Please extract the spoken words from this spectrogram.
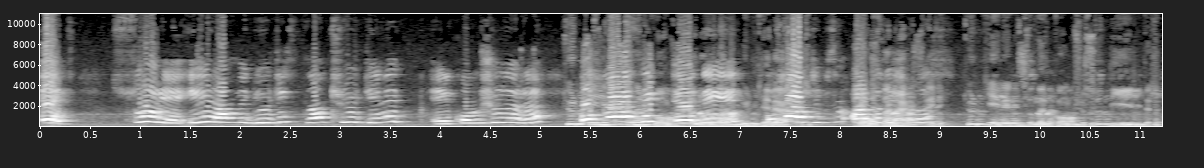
Evet. Suriye, İran ve Gürcistan Türkiye'nin e, komşuları. Türkiye'nin sınır Hersek komşuları e, olan değil. Ülkeler. sadece bizim arkadaşımız. Türkiye'nin sınır komşusu değildir.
